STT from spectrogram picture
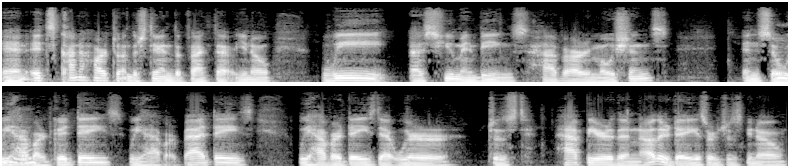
And it's kind of hard to understand the fact that, you know, we as human beings have our emotions. And so mm-hmm. we have mm-hmm. our good days, we have our bad days, we have our days that we're just happier than other days, or just, you know,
